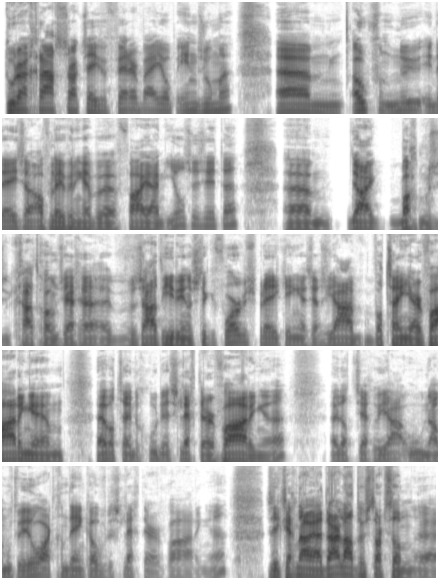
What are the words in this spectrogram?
doe daar graag straks even verder bij je op inzoomen. Um, ook van nu in deze aflevering hebben we Faya en Ilse zitten. Um, ja, ik, mag, ik ga het gewoon zeggen. Eh, we zaten hier in een stukje voorbespreking. En zeggen ze, ja, wat zijn je ervaringen? En hè, wat zijn de goede en slechte ervaringen? En dat zeggen we, ja, oeh, nou moeten we heel hard gaan denken over de slechte ervaringen. Dus ik zeg, nou ja, daar laten we straks dan uh,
